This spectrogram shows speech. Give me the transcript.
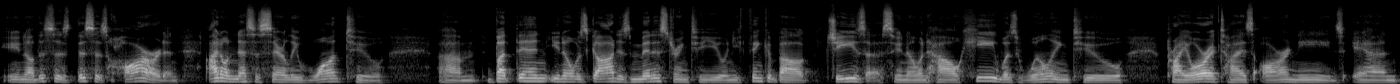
you know, this is this is hard, and I don't necessarily want to." Um, but then, you know, as God is ministering to you and you think about Jesus, you know, and how he was willing to prioritize our needs and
